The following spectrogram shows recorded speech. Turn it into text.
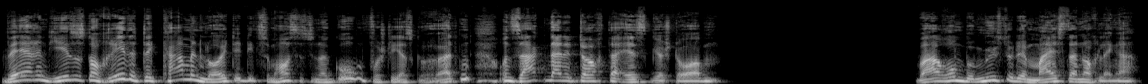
während Jesus noch redete, kamen Leute, die zum Haus des Synagogenvorstehers gehörten und sagten, deine Tochter ist gestorben. Warum bemühst du den Meister noch länger?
